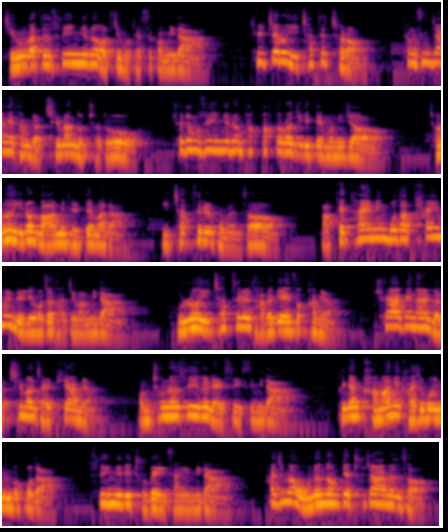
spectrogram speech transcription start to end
지금 같은 수익률은 얻지 못했을 겁니다. 실제로 이 차트처럼 상승장에 단 며칠만 놓쳐도 최종 수익률은 팍팍 떨어지기 때문이죠. 저는 이런 마음이 들 때마다 이 차트를 보면서 마켓 타이밍보다 타임을 늘리고자 다짐합니다. 물론 이 차트를 다르게 해석하면 최악의 날 며칠만 잘 피하면 엄청난 수익을 낼 수 있습니다. 그냥 가만히 가지고 있는 것보다 수익률이 두배 이상입니다. 하지만 5년 넘게 투자하면서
